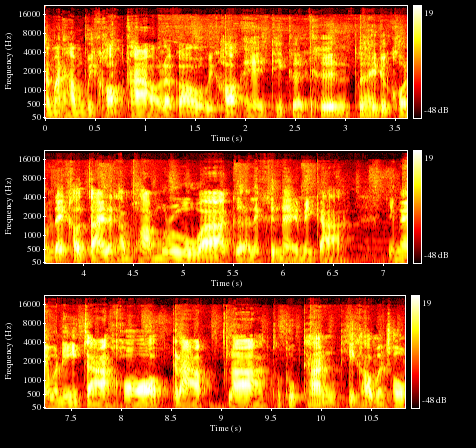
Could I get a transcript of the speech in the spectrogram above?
จะมาทำวิเคราะห์ข่าว แล้วก็วิเคราะห์เหตุที่เกิดขึ้น เพื่อให้ทุกคนได้เข้าใจและทำความรู้ว่าเกิดอะไรขึ้นในอเมริกา ยังไงวันนี้จ่าขอกราบลาทุกๆทท่านที่เข้ามาชม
